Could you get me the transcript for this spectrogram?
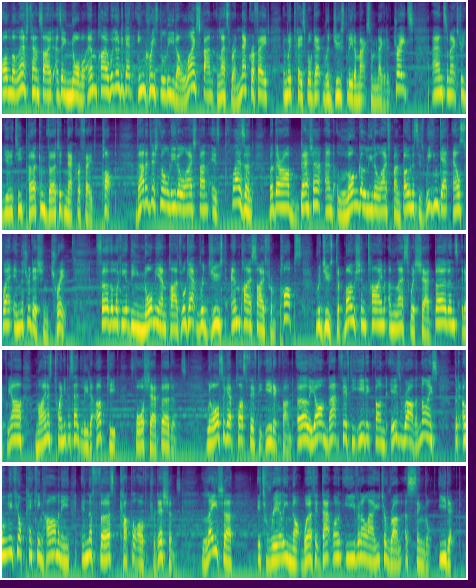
On the left hand side, as a normal empire, we're going to get increased leader lifespan unless we're a necrophage, in which case we'll get reduced leader maximum negative traits, and some extra unity per converted necrophage pop. That additional leader lifespan is pleasant, but there are better and longer leader lifespan bonuses we can get elsewhere in the tradition tree. Further looking at the normie empires, we'll get reduced empire size from pops, reduced demotion time unless we're shared burdens, and if we are, minus 20% leader upkeep for shared burdens. We'll also get plus 50 Edict Fund. Early on, that 50 Edict Fund is rather nice, but only if you're picking Harmony in the first couple of traditions. Later, it's really not worth it. That won't even allow you to run a single Edict.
